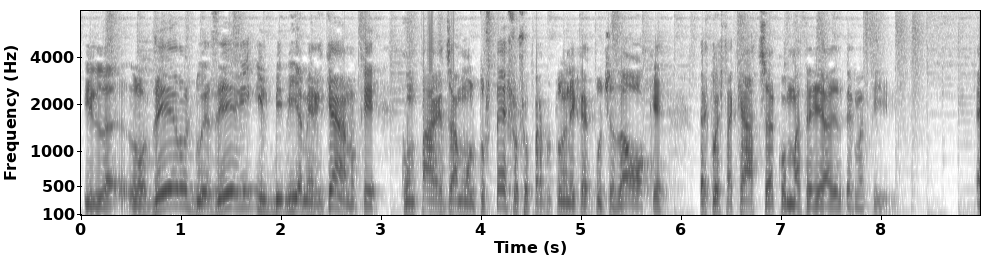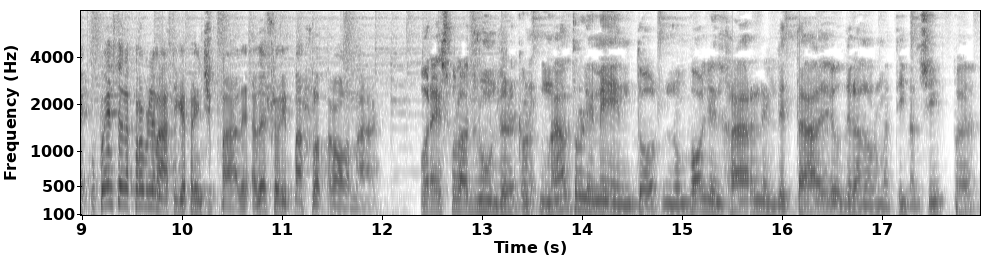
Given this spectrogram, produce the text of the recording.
Il, lo 0, il 2 zeri, il BB americano che compare già molto spesso, soprattutto nelle cartucce da oche, per questa caccia con materiali alternativi. Ecco, questa è la problematica principale. Adesso ripasso la parola a Marco. Vorrei solo aggiungere un altro elemento, non voglio entrare nel dettaglio della normativa CIP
